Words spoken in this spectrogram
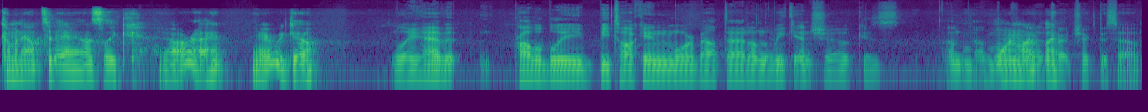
coming out today, and I was like, "All right, there we go." Well, there you have it. probably be talking more about that on the weekend show because I'm, I'm More than likely. Try to check this out.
